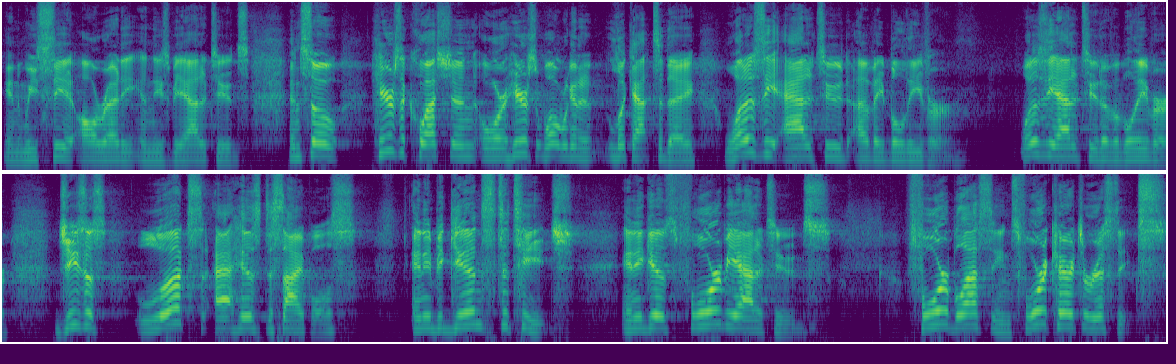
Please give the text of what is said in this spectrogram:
and we see it already in these Beatitudes. And so here's a question, or here's what we're going to look at today. What is the attitude of a believer? What is the attitude of a believer? Jesus looks at his disciples and he begins to teach, and he gives four beatitudes, four blessings, four characteristics.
